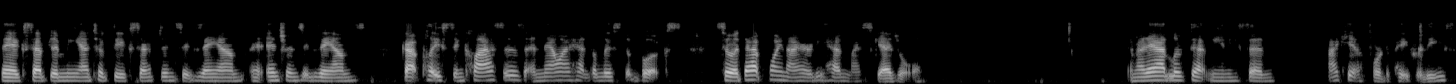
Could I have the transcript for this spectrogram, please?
They accepted me. I took the acceptance exam, uh, entrance exams, got placed in classes, and now I had the list of books. So at that point, I already had my schedule. And my dad looked at me and he said, I can't afford to pay for these.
